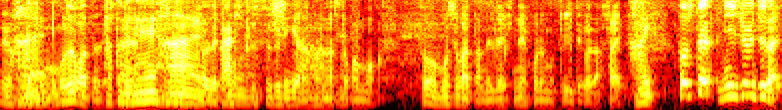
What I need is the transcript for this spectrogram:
の話も面白かったですし例えね。はい。うんそれで加筆するみたいな話とかもすごい面白かったんでぜひねこれも聞いてください。はい。そして20時台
